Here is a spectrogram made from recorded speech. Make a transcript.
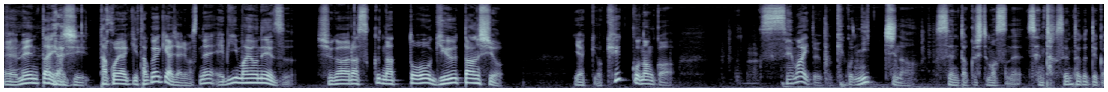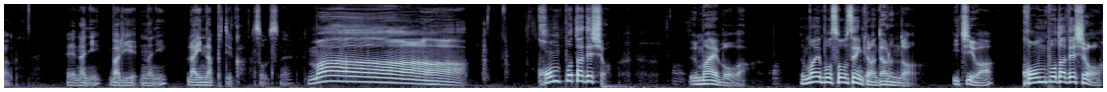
えー明太味たこ焼き。たこ焼き味ありますね。エビマヨネーズシュガーラスク納豆牛タン塩。いや結構なんか狭いというか結構ニッチな選択してますね。選択選択っていうか、えー何？バリエ何？ラインナップっていうか。そうですね。まあコンポタでしょ。うまい棒は。うまい棒総選挙なんてあるんだ。1位はコンポタでしょ。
